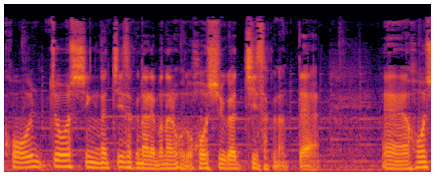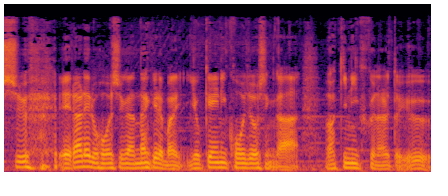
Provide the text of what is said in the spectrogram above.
向上心が小さくなればなるほど報酬が小さくなって、えー、報酬得られる報酬がなければ余計に向上心が湧きにくくなるという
